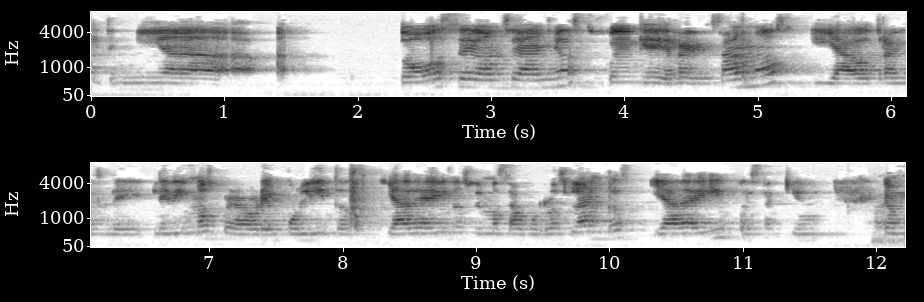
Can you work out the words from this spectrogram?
que tenía 12, 11 años fue que regresamos y ya otra vez le, le, dimos, pero ahora en Politos. Ya de ahí nos fuimos a Burros Blancos, ya de ahí pues aquí en, en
